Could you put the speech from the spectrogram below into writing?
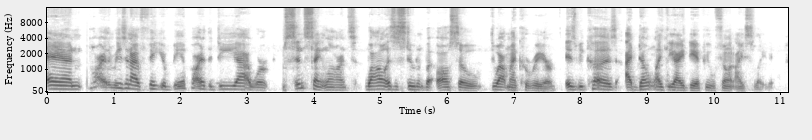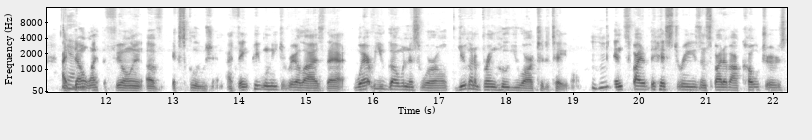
And part of the reason I figure being part of the DEI work since St. Lawrence, while as a student, but also throughout my career, is because I don't like the idea of people feeling isolated. I Yeah. don't like the feeling of exclusion. I think people need to realize that wherever you go in this world, you're going to bring who you are to the table. Mhm. In spite of the histories, in spite of our cultures,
